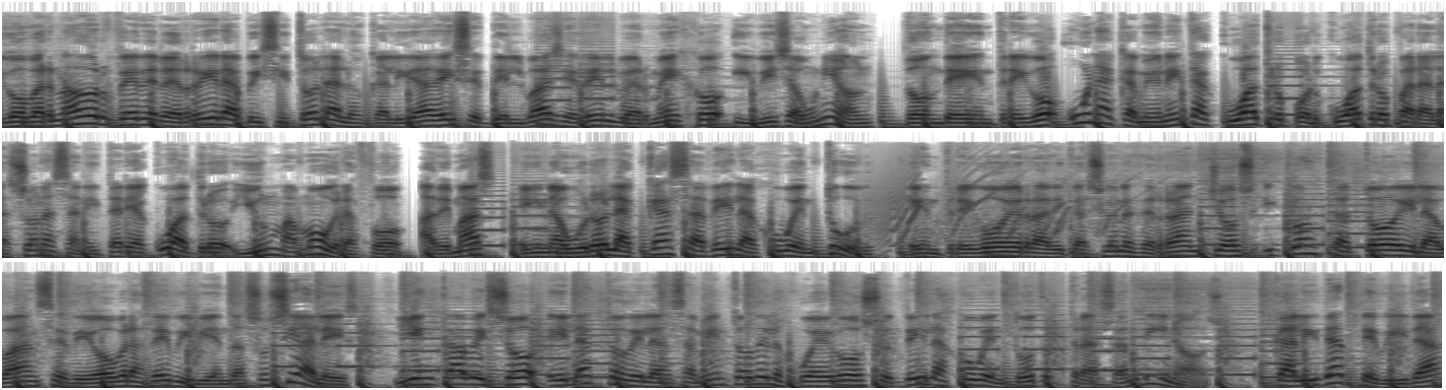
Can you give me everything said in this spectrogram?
gobernador Feder Herrera visitó las localidades del Valle del Bermejo y Villa Unión, donde entregó una camioneta 4x4 para la zona sanitaria 4 y un mamógrafo. Además, inauguró la Casa de la Juventud, entregó erradicaciones de ranchos y constató el avance de obras de viviendas sociales y encabezó el acto de lanzamiento de los Juegos de la Juventud Trasandinos. Calidad de vida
